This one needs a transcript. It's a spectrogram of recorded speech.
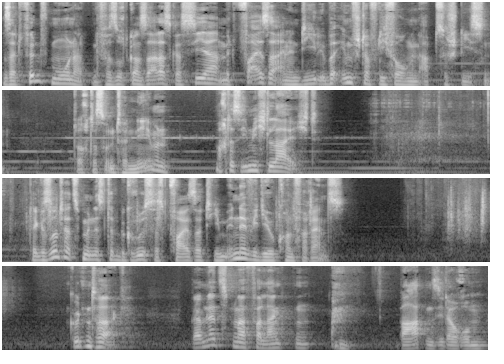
Seit fünf Monaten versucht González Garcia mit Pfizer einen Deal über Impfstofflieferungen abzuschließen. Doch das Unternehmen macht es ihm nicht leicht. Der Gesundheitsminister begrüßt das Pfizer-Team in der Videokonferenz. Guten Tag. Beim letzten Mal verlangten, baten Sie darum,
